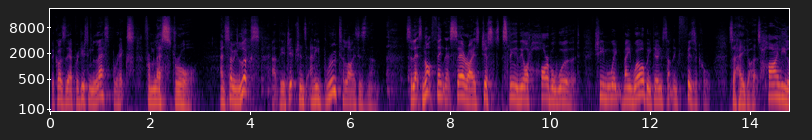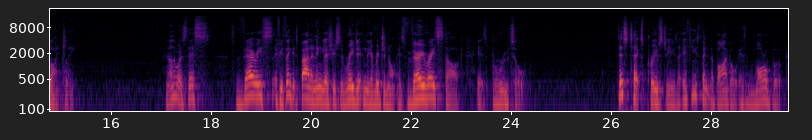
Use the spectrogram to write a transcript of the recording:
because they're producing less bricks from less straw. And so he looks at the Egyptians and he brutalizes them. So let's not think that Sarai is just slinging the odd horrible word. She may well be doing something physical to Hagar. That's highly likely. In other words, this is very, if you think it's bad in English, you should read it in the original. It's very, very stark. It's brutal. This text proves to you that if you think the Bible is a moral book,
